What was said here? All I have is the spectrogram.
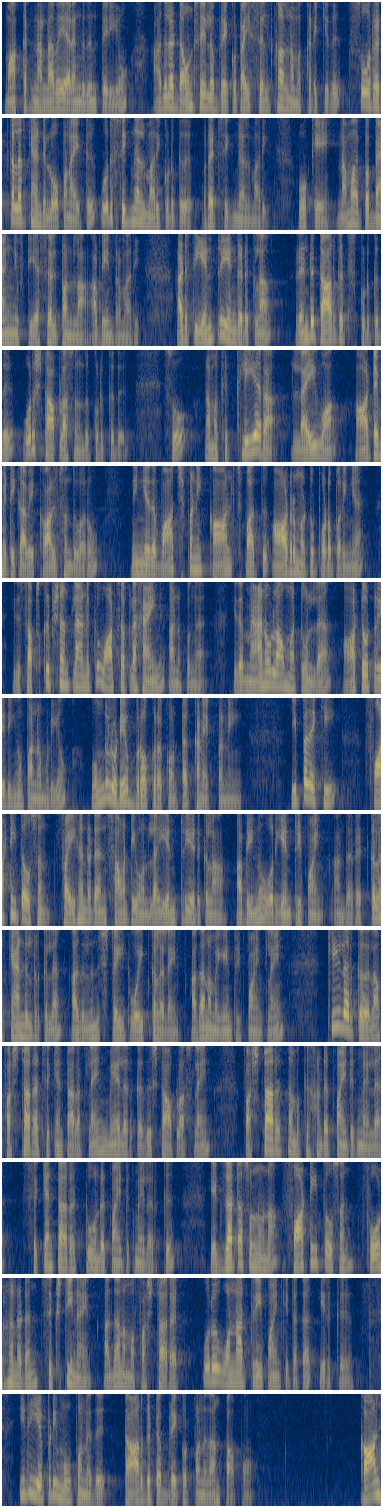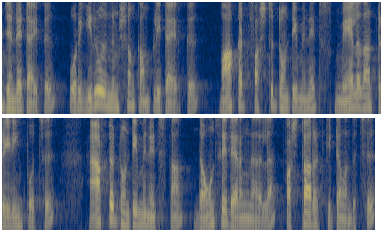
மார்க்கெட் நல்லாவே இறங்குதுன்னு தெரியும். அதில் டவுன் சைடில் பிரேக் அவுட் ஆகி செல் கால் நமக்கு கிடைக்கிது. So red colour candle open ஆகிட்டு ஒரு சிக்னல் மாதிரி கொடுக்குது. ரெட் சிக்னல் மாதிரி. ஓகே நம்ம இப்போ பேங்க் நிஃப்டியை செல் பண்ணலாம் அப்படின்ற மாதிரி. அடுத்து என்ட்ரி எங்கே எடுக்கலாம்? ரெண்டு டார்கெட்ஸ் கொடுக்குது. ஒரு ஸ்டாப் லாஸ் வந்து கொடுக்குது. ஸோ நமக்கு கிளியராக லைவாக ஆட்டோமேட்டிக்காகவே கால்ஸ் வந்து வரும். நீங்கள் இதை வாட்ச் பண்ணி கால்ஸ் பார்த்து ஆர்டர் மட்டும் போட போகிறீங்க இது சப்ஸ்கிரிப்ஷன் பிளானுக்கு வாட்ஸ்அப்பில் ஹைன்னு அனுப்புங்க. இதை மேனுவலாக மட்டும் இல்லை ஆட்டோ ட்ரேடிங்கும் பண்ண முடியும். உங்களுடைய ப்ரோக்கர் அக்கௌண்ட்டை கனெக்ட் பண்ணி. இப்போதைக்கு forty thousand five hundred and seventy ஒனில் என்ட்ரி எடுக்கலாம் அப்படின்னு ஒரு என்ட்ரி பாயிண்ட் அந்த ரெட் கலர் கேண்டில் இருக்குல்ல அதுலேருந்து ஸ்ட்ரைட் ஒயிட் கலர் லைன் அதான் நம்ம என்ட்ரி பாயிண்ட் லைன் கீழே இருக்கிறதெல்லாம் first target second target line மேலே இருக்கிறது stop loss line first target நமக்கு ஹண்ட்ரட் பாயிண்ட்டுக்கு மேலே செகண்ட் டாரட் டூ ஹண்ட்ரட் பாயிண்ட்டுக்கு மேலே இருக்குது எக்ஸாக்டாக சொல்லணும்னா forty thousand four hundred and sixty nine அதான் நம்ம ஃபஸ்ட் டாரட் ஒரு ஒன் நாட் த்ரீ பாயிண்ட் கிட்டக்க இருக்குது இது எப்படி மூவ் பண்ணுது? டார்கெட்டை பிரேக் அவுட் பண்ணுதான்னு பார்ப்போம். கால் ஜென்ரேட் ஆகிட்டு ஒரு இருபது நிமிஷம் கம்ப்ளீட் ஆகிருக்கு மார்க்கெட் ஃபஸ்ட்டு டுவெண்ட்டி மினிட்ஸ் மேலே தான் ட்ரேடிங் போச்சு. ஆஃப்டர் டுவெண்ட்டி மினிட்ஸ் தான் டவுன் சைடு இறங்கினதில் ஃபஸ்ட் டாரட் கிட்டே வந்துச்சு.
